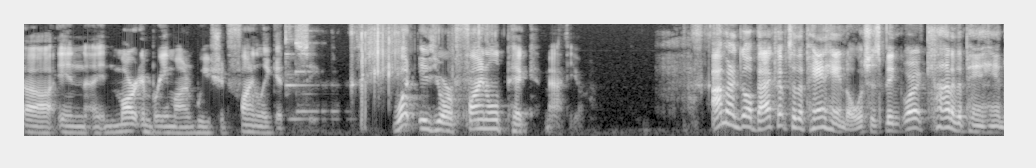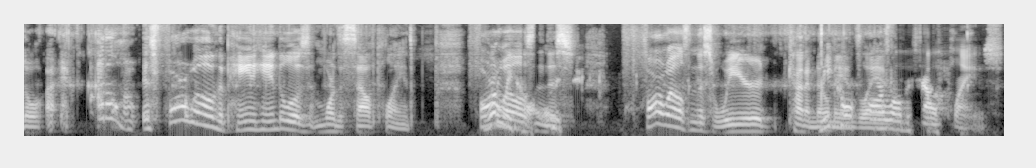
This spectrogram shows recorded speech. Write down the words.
Uh, in in Mart and Bremond, we should finally get to see. What is your final pick, Matthew? I'm going to go back up to the Panhandle, which has been or kind of the Panhandle. I, I don't know. Is Farwell in the Panhandle, or is it more the South Plains? Farwell is in this. Farwell's in this weird kind of no we man's land. Farwell the South Plains.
